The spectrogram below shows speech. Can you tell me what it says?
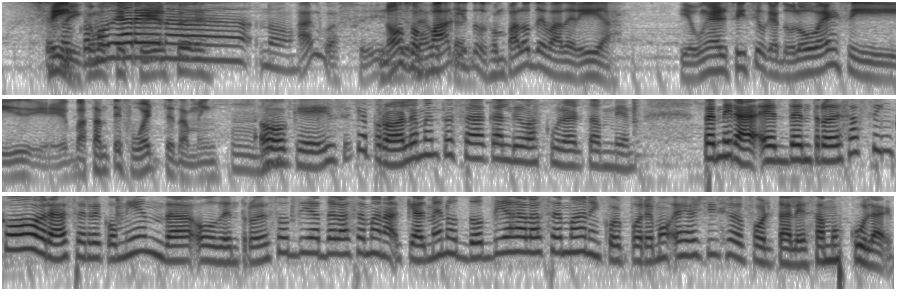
Sí, como de arena. No. Algo así. No, son palitos, son palos de batería. Y es un ejercicio que tú lo ves y es bastante fuerte también. Ok, sí que probablemente sea cardiovascular también. Pues mira, eh, dentro de esas cinco horas se recomienda, o dentro de esos días de la semana, que al menos dos días a la semana incorporemos ejercicio de fortaleza muscular.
